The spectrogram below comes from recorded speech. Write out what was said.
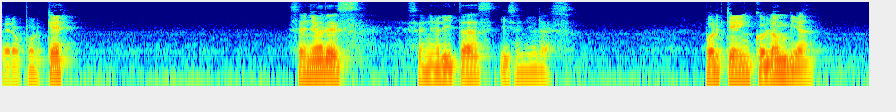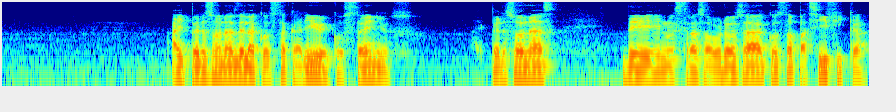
¿Pero por qué? Señores, señoritas y señoras, porque en Colombia hay personas de la costa caribe, costeños, hay personas de nuestra sabrosa costa pacífica,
